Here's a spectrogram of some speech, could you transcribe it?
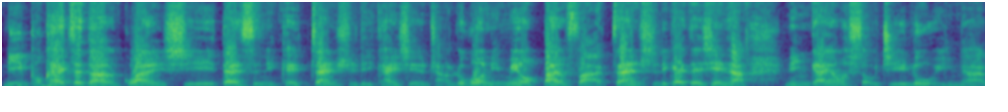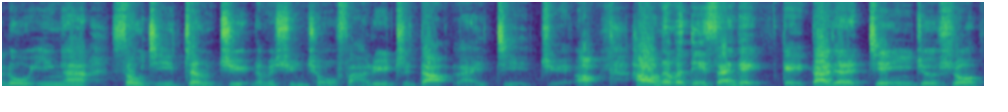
离不开这段关系，但是你可以暂时离开现场。如果你没有办法暂时离开这现场，你应该用手机录影啊、录音啊，收集证据，那么寻求法律之道来解决啊。好，那么第三个给大家的建议就是说，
